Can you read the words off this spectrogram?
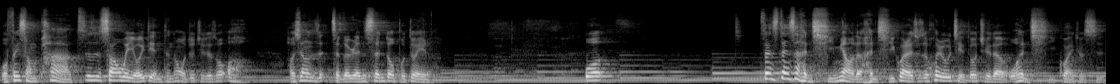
我非常怕，就是稍微有一点疼痛，我就觉得说，哦，好像整个人生都不对了。我，但是但是很奇妙的，很奇怪的，就是慧茹姐都觉得我很奇怪，就是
